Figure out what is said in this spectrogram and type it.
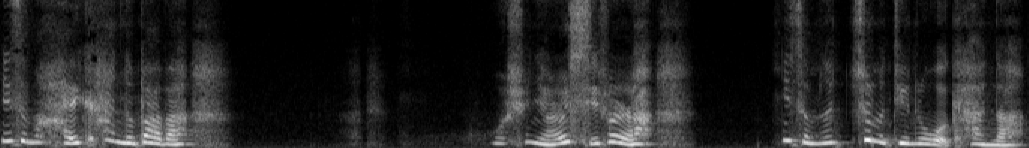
你怎么还看呢，爸爸？我是你儿媳妇啊！你怎么能这么盯着我看呢？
